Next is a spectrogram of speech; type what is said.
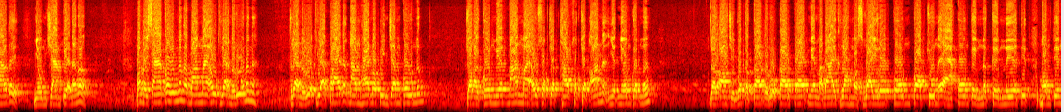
កើតទេញោមចាំពាក្យហ្នឹងបានដោយសារកូនហ្នឹងបានម៉ែឪធ្លាក់នរកហ្នឹងធ្លាក់នរកធ្លាក់ប្រែហ្នឹងដើមហេតុមកពីចិញ្ចឹមកូនហ្នឹងចង់ឲ្យកូនមានបានម៉ែឪសុកចិត្តថោកសុកចិត្តអន់ញាតិញោមគាត់មើល ដល់អស់ជីវិតទៅកើតទៅរកកើតប្រែតមានម្ដាយខ្លះមកស្វែងរកកូនកប់ជូនអីអាកូនគេមិននឹកគេមនីទៀតបំទៀន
